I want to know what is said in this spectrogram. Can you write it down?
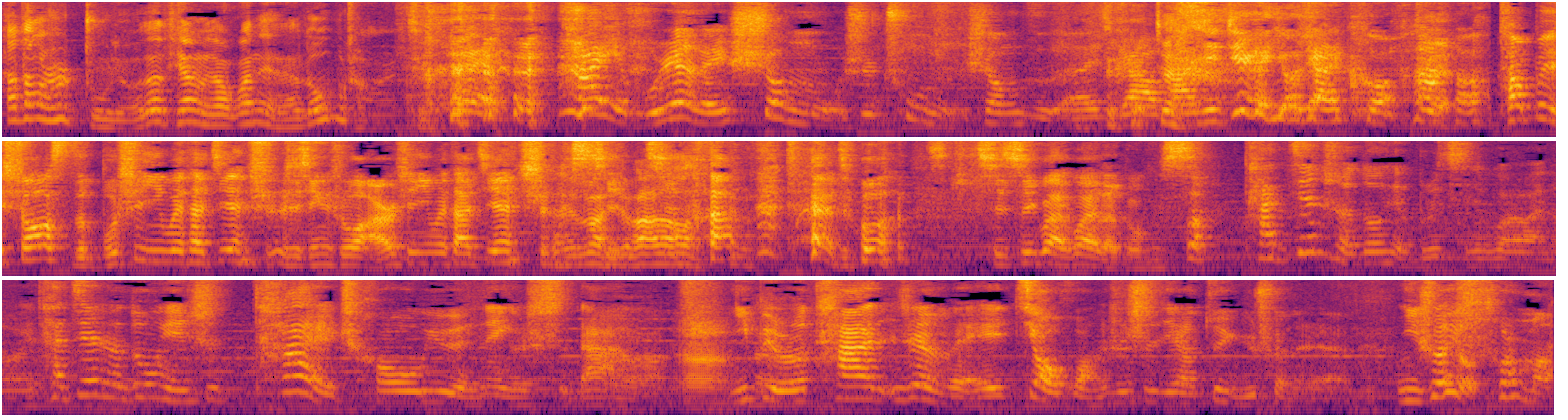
他当时主流的天主教观点他都不承认。对他也不认为圣母是处女生子，你知道吗？你这个有点可怕。他被烧死，不是因为他坚持日心说，而是因为他坚持了乱其七八糟 太多奇奇怪怪的东西。他坚持的东西也不是奇奇怪怪的东西，他坚持的东西是太超越那个时代了。嗯，你比如，他认为教皇是世界上最愚蠢的人，你说有错吗？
